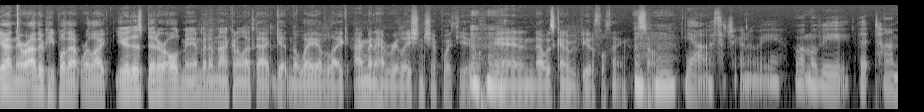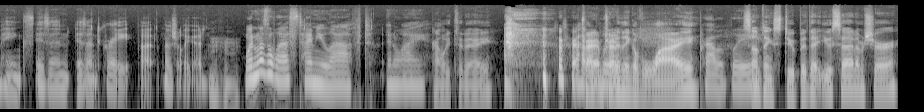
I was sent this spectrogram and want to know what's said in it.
Yeah, and there were other people that were like, "You're this bitter old man, but I'm not going to let that get in the way of like I'm going to have a relationship with you," Mm-hmm. and that was kind of a beautiful thing. So. Mm, yeah, it was such a good movie. What movie that Tom Hanks isn't isn't great, but it was really good. Mm-hmm. When was the last time you laughed and why? Probably today. Probably. I'm trying to think of why. Probably. Something stupid that you said, I'm sure.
